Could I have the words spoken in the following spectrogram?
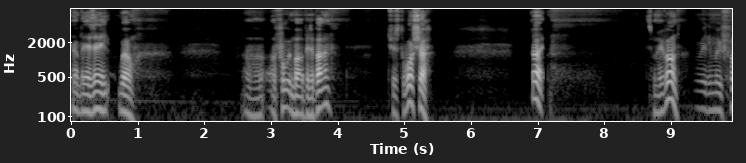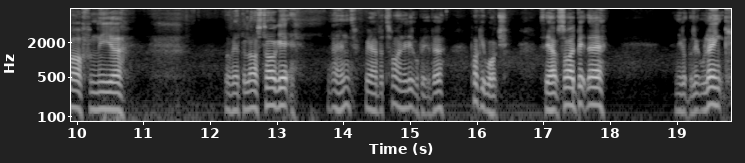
Don't think there's any, well, uh, I thought it might have been a button. Just a washer. Right, let's move on. Really move far from the, uh, where we had the last target and we have a tiny little bit of a pocket watch. It's the outside bit there, and you've got the little link.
